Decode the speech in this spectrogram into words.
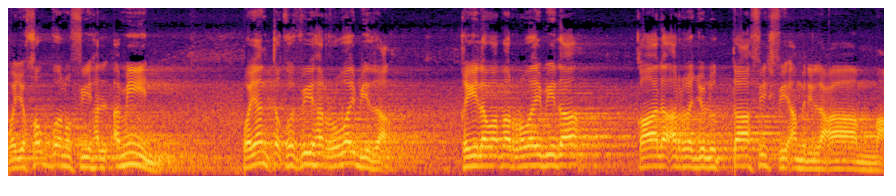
व युखवन अमीन वयनतफ़ी हर रवैबिदा क़ील वमर रवैबिदा काल अर्रजुलताफ़ी फ़ी अमरआमा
